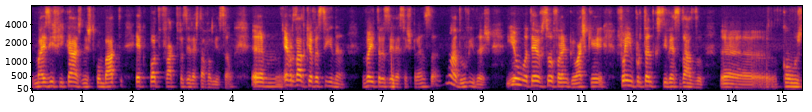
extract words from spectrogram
mais eficaz neste combate, é que pode de facto fazer esta avaliação. Um, é verdade que a vacina veio trazer essa esperança, não há dúvidas. E eu até sou franco, eu acho que foi importante que se tivesse dado uh, com, os,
